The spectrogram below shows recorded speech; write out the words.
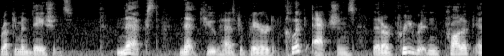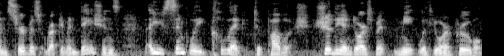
recommendations. Next, NetCube has prepared click actions that are pre written product and service recommendations that you simply click to publish, should the endorsement meet with your approval.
